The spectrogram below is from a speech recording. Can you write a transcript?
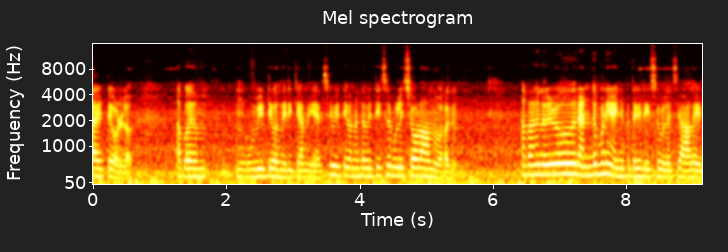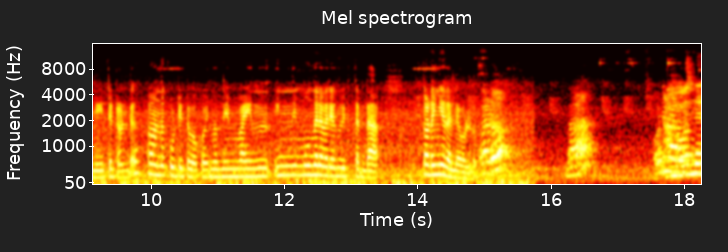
ആയിട്ടേ ഉള്ളൂ. അപ്പം വീട്ടിൽ വന്നിരിക്കാമെന്ന് വിചാരിച്ച് വീട്ടിൽ വന്നിട്ട് ടീച്ചർ വിളിച്ചോളാം എന്ന് പറഞ്ഞു. അപ്പോൾ അങ്ങനെ ഒരു രണ്ട് മണി കഴിഞ്ഞപ്പോഴത്തേക്ക് ടീച്ചർ വിളിച്ച് ആളെ എണീറ്റിട്ടുണ്ട്. അപ്പോൾ വന്ന് കൂട്ടിയിട്ട് പോക്കോ. ഇന്ന് ഒന്നും വൈ ഇന്ന് മൂന്നര വരെ ഒന്നും ഇരുത്തണ്ട. തുടങ്ങിയതല്ലേ ഉള്ളൂ. അമ്മോന്ന്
